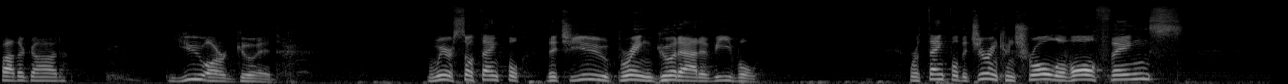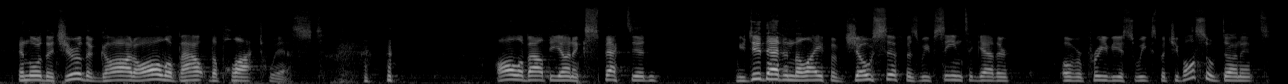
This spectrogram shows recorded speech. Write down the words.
Father God, you are good. And we are so thankful that you bring good out of evil. We're thankful that you're in control of all things and Lord, that you're the God all about the plot twist, all about the unexpected. You did that in the life of Joseph, as we've seen together over previous weeks, but you've also done it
